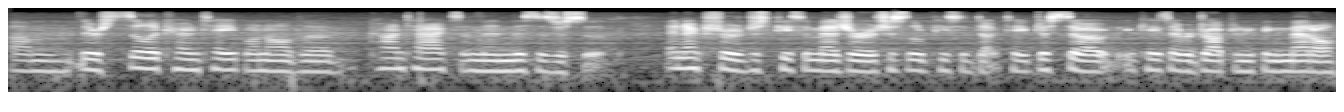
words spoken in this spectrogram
Um, there's silicone tape on all the contacts and then this is just a, an extra just piece of measure. It's just a little piece of duct tape just so in case I ever dropped anything metal,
